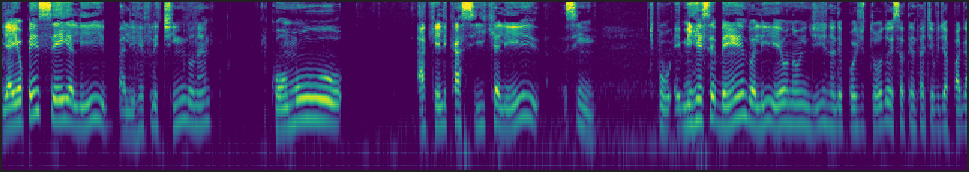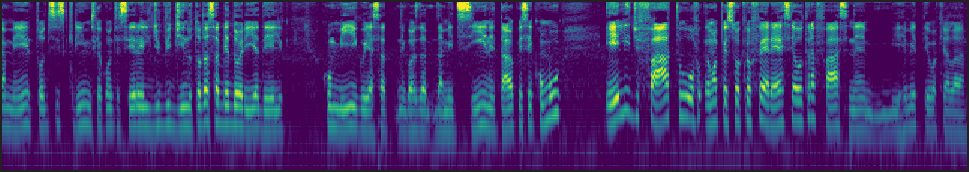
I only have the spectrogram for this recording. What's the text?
E aí eu pensei ali, ali refletindo, né, como aquele cacique ali, assim, tipo, me recebendo ali, eu não indígena, depois de toda essa tentativa de apagamento, todos esses crimes que aconteceram, ele dividindo toda a sabedoria dele comigo e esse negócio da, da medicina e tal, eu pensei como ele de fato é uma pessoa que oferece a outra face, né? Me remeteu àquela,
